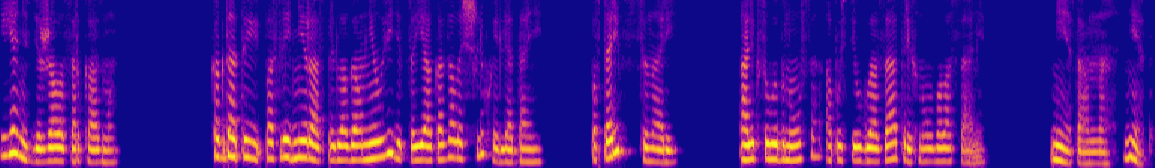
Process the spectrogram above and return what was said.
И я не сдержала сарказма. Когда ты последний раз предлагал мне увидеться, я оказалась шлюхой для Дани. Повторим сценарий?» Алекс улыбнулся, опустил глаза, тряхнул волосами. «Нет, Анна, нет.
